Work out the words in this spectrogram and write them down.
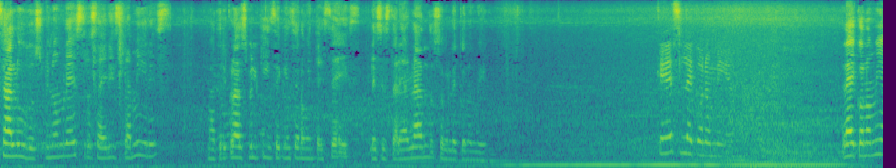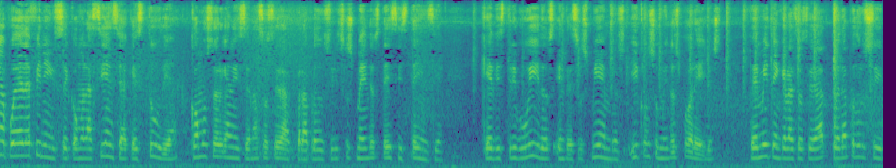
Saludos, mi nombre es Rosairis Ramírez, matrícula 2015-1596. Les estaré hablando sobre la economía. ¿Qué es la economía? La economía puede definirse como la ciencia que estudia cómo se organiza una sociedad para producir sus medios de existencia que distribuidos entre sus miembros y consumidos por ellos permiten que la sociedad pueda producir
